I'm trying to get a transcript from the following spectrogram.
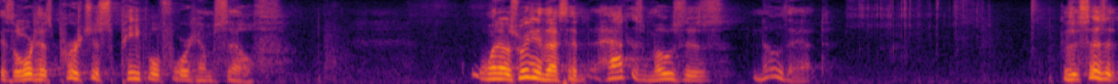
is the Lord has purchased people for himself. When I was reading that, I said, How does Moses know that? Because it says it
